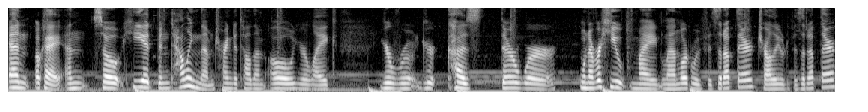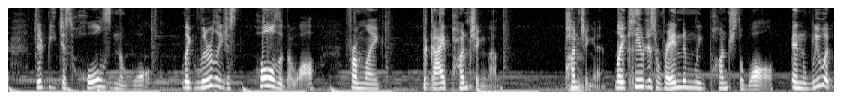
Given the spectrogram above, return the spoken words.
and okay, and so he had been telling them, trying to tell them, "Oh, you're like you're ru- you're cuz there were whenever he my landlord would visit up there, Charlie would visit up there, there'd be just holes in the wall. Like literally just holes in the wall from like the guy punching them. Punching it. Like he would just randomly punch the wall. And we would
